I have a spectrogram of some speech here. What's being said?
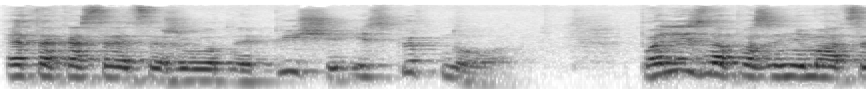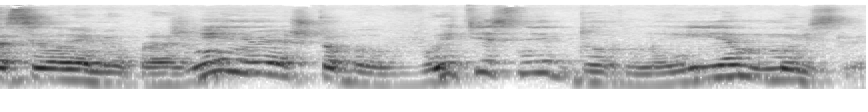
Это касается животной пищи и спиртного. Полезно позаниматься силовыми упражнениями, чтобы вытеснить дурные мысли.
